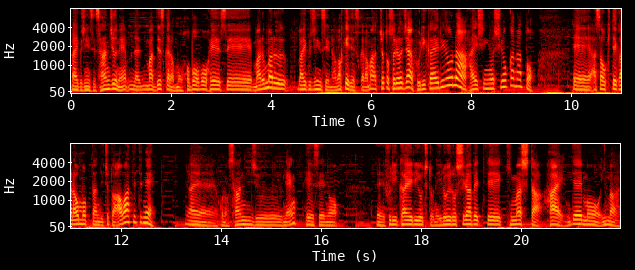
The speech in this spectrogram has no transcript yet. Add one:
バイク人生30年、まあ、ですからもうほぼほぼ平成まるまるバイク人生なわけですから、まあ、ちょっとそれをじゃあ振り返るような配信をしようかなと、えー、朝起きてから思ったんでちょっと慌ててね、えー、この30年平成の、えー、振り返りをちょっとねいろいろ調べてきました。はい。でもう今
